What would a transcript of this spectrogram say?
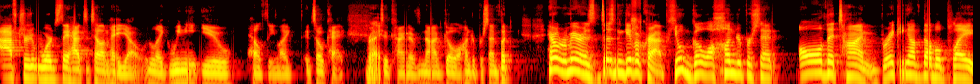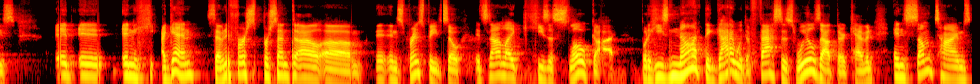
afterwards they had to tell him, "Hey, yo, like we need you healthy. Like it's okay Right. to kind of not go 100." percent But Harold Ramirez doesn't give a crap. He'll go 100 percent all the time, breaking up double plays. It it and he, again, 71st percentile um, in, in sprint speed. So it's not like he's a slow guy but he's not the guy with the fastest wheels out there, Kevin. And sometimes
